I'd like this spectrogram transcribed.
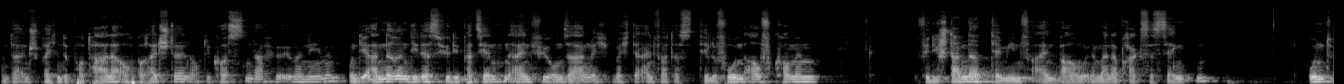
und da entsprechende Portale auch bereitstellen, auch die Kosten dafür übernehmen. Und die anderen, die das für die Patienten einführen, sagen, ich möchte einfach das Telefonaufkommen für die Standardterminvereinbarung in meiner Praxis senken und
